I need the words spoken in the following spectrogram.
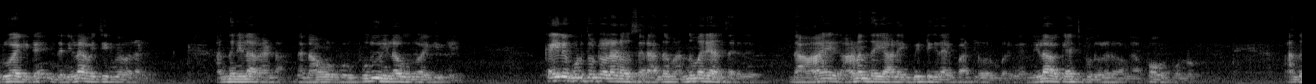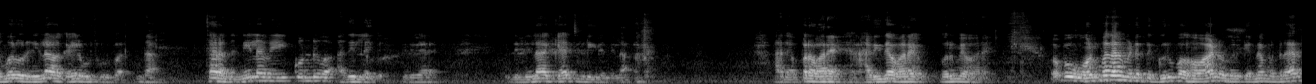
உருவாக்கிட்டேன். இந்த நிலா வச்சு இனிமேல் விளாடு அந்த நிலா வேண்டாம். இந்த நான் ஒரு புது நிலா உருவாக்கியிருக்கேன். கையில் கொடுத்து விட்டு விளையாடுவோம் சார். அந்த அந்த மாதிரி ஆள் சார் இது. இந்த ஆய ஆனந்த யாழை வீட்டுக்கிறாய் பாட்டில் வரும் பாருங்க. நிலாவை கேட்ச் போட்டு விளையாடுவாங்க அப்பாவும் பொண்ணும் அந்த மாதிரி ஒரு நிலாவை கையில் கொடுத்து கொடுப்பார். இந்தா சார் அந்த நிலவை கொண்டு வா. அது இல்லை இது. இது வேற. இது நிலா கேட்ச் பிடிக்கிற நிலா. அது அப்புறம் வரேன். அதுக்கு தான் வரேன். பொறுமையாக வரேன். அப்போ ஒன்பதாம் இடத்து குரு பகவான் உங்களுக்கு என்ன பண்ணுறார்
